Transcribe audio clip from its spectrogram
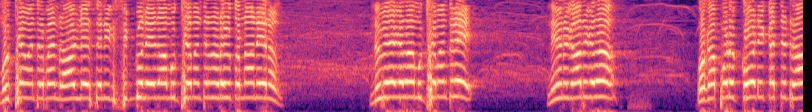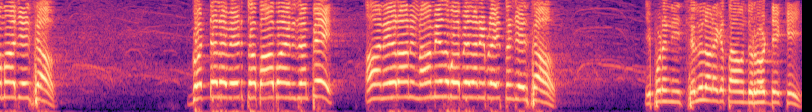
ముఖ్యమంత్రి పైన రాళ్ళేస్తే నీకు సిగ్గు లేదా? ముఖ్యమంత్రిని అడుగుతున్నా నేను. నువ్వే కదా ముఖ్యమంత్రి. నేను కాదు కదా. ఒకప్పుడు కోడి కత్తి డ్రామా చేశావు. గొడ్డల వేడితో బాబాయిని చంపి ఆ నేరాన్ని నా మీద మోపేదానికి ప్రయత్నం చేశావు. ఇప్పుడు నీ చెల్లులు అడుగుతా ఉంది రోడ్డెక్కి.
